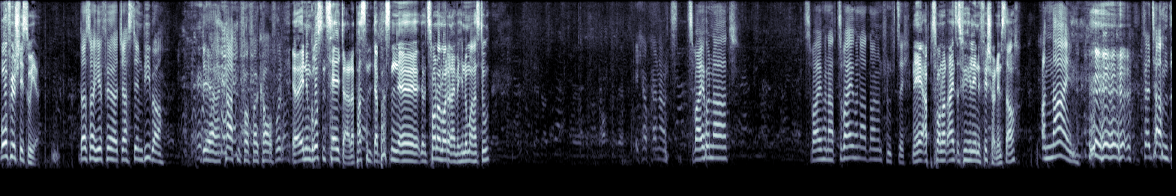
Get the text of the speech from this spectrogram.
Wofür stehst du hier? Das war hier für Justin Bieber. Der Kartenvorverkauf, oder? Ja, in einem großen Zelt da. Da passen, da passen äh, 200 Leute rein. Welche Nummer hast du? Ich habe keine Ahnung. 200. 200. 259. Nee, ab 201 ist für Helene Fischer. Nimmst du auch? Oh nein! Verdammt.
